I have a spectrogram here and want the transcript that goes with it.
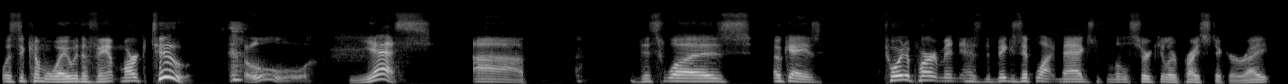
was to come away with a vamp Mark II. Oh, Yes. Uh this was okay. Is toy department has the big Ziploc bags with the little circular price sticker, right?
